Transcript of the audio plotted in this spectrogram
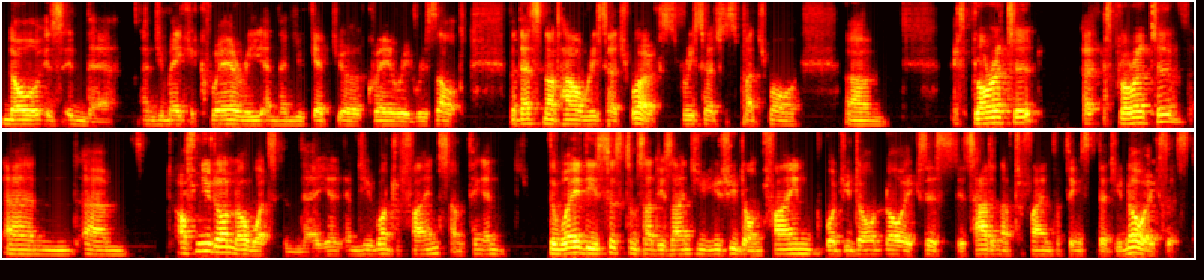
know is in there and you make a query and then you get your query result. But that's not how research works. Research is much more um, explorative, uh, explorative and um, often you don't know what's in there and you want to find something and the way these systems are designed, you usually don't find what you don't know exists. It's hard enough to find the things that you know exist.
